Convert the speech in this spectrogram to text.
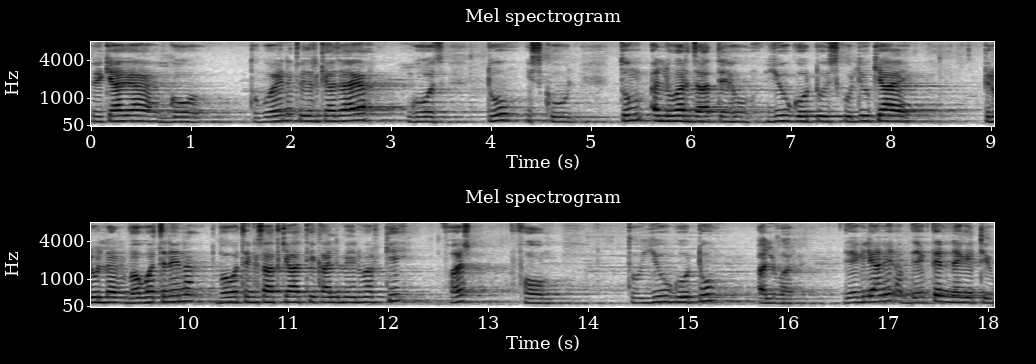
तो ये क्या गया? गो। तो गो है ना? तो इधर क्या जाएगा? गोज। To, school. तुम अलवर जाते हो। You go to school. You क्या है? प्रूलर। बहुवचन है ना? बहुवचन के साथ क्या आती है? काली मेन वर्ग की फ़र्स्ट फॉर्म। तो यू गो टू अलवर। देख लिया नहीं? अब देखते हैं नेगेटिव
